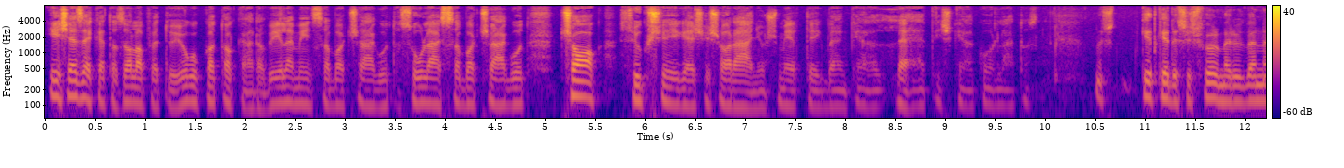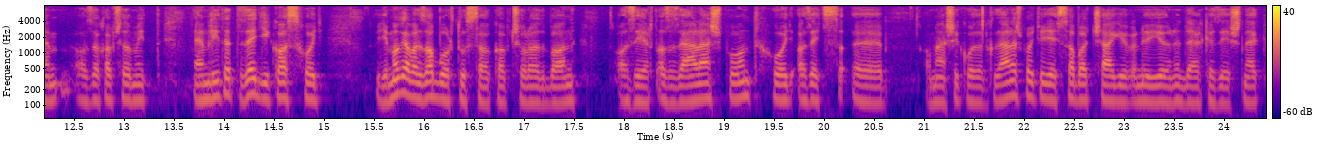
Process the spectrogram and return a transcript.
és ezeket az alapvető jogokat, akár a véleményszabadságot, a szólásszabadságot csak szükséges és arányos mértékben kell, lehet és kell korlátozni. Most két kérdés is fölmerült bennem azzal kapcsolatban, amit említett. Az egyik az, hogy Ugye magával az abortusszal kapcsolatban azért az az álláspont, hogy az egy a másik oldalnak az álláspont, hogy egy szabadságjog a női rendelkezésnek,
